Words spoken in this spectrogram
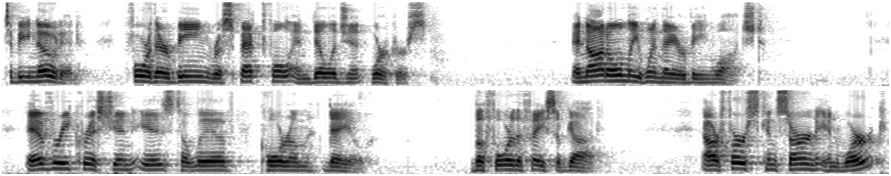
to be noted for their being respectful and diligent workers and not only when they are being watched. Every Christian is to live coram deo, before the face of God. Our first concern in work,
